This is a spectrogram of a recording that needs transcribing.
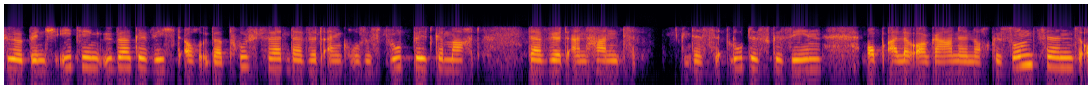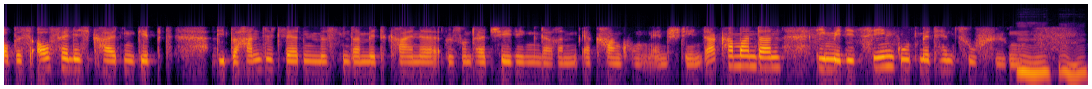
für Binge-Eating, Übergewicht auch überprüft werden. Da wird ein großes Blutbild gemacht. Da wird anhand des Blutes gesehen, ob alle Organe noch gesund sind, ob es Auffälligkeiten gibt, die behandelt werden müssen, damit keine gesundheitsschädigenderen Erkrankungen entstehen. Da kann man dann die Medizin gut mit hinzufügen. Mhm, mh.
